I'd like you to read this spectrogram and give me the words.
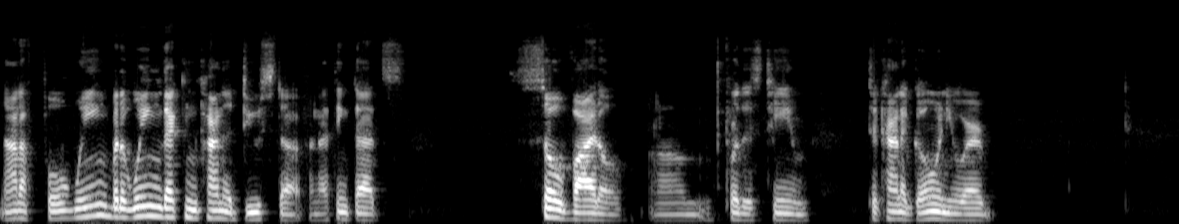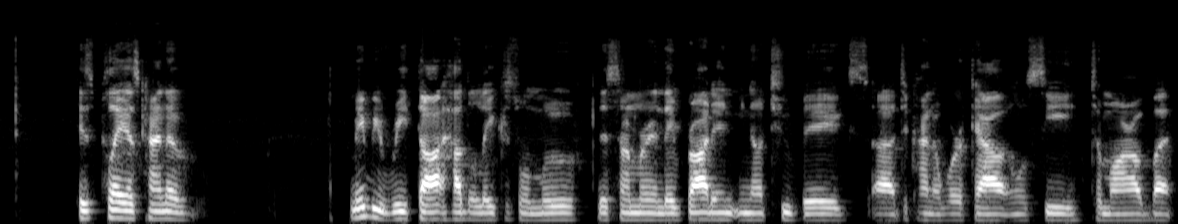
not a full wing, but a wing that can kind of do stuff, and I think that's so vital um, for this team to kind of go anywhere. His play has kind of maybe rethought how the Lakers will move this summer, and they've brought in you know two bigs uh, to kind of work out, and we'll see tomorrow. But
